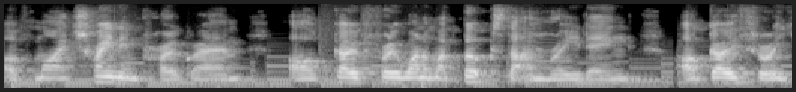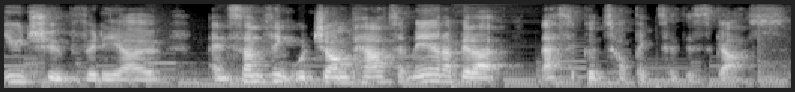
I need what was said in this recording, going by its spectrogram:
of my training program. I'll go through one of my books that I'm reading. I'll go through a YouTube video, and something will jump out at me, and I'll be like, that's a good topic to discuss.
